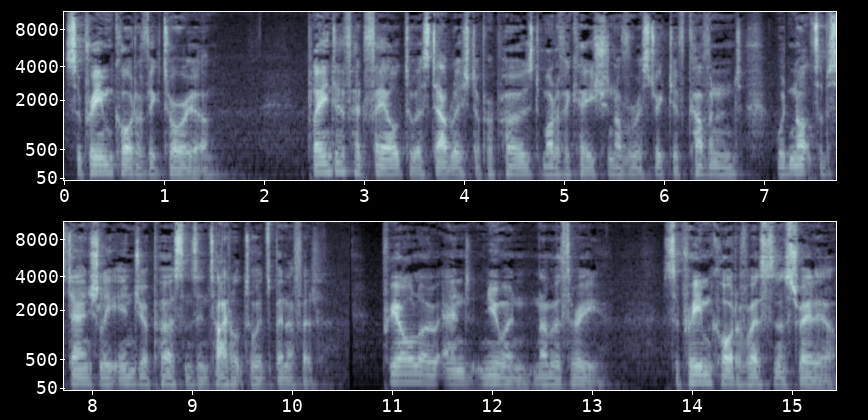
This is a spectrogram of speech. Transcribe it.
Supreme Court of Victoria. Plaintiff had failed to establish a proposed modification of a restrictive covenant would not substantially injure persons entitled to its benefit. Priolo and Newen, number 3, Supreme Court of Western Australia.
